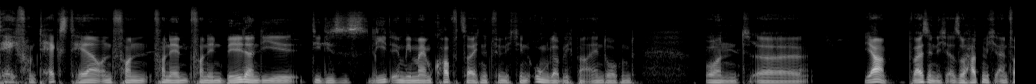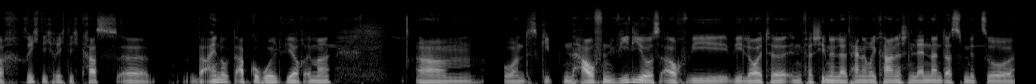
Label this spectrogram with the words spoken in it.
der vom Text her und von, von, den, von den Bildern, die, die dieses Lied irgendwie in meinem Kopf zeichnet, finde ich den unglaublich beeindruckend. Und äh, ja, weiß ich nicht, also hat mich einfach richtig, richtig krass äh, beeindruckt, abgeholt, wie auch immer. Ähm, und es gibt einen Haufen Videos auch, wie, wie Leute in verschiedenen lateinamerikanischen Ländern das mit so,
